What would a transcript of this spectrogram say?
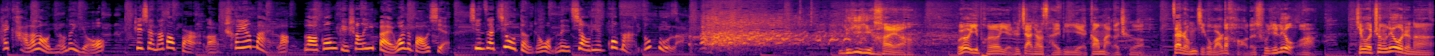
还卡了老娘的油。这下拿到本儿了，车也买了，老公给上了一百万的保险，现在就等着我们那个教练过马路了。厉害呀！我有一朋友也是驾校才毕业，刚买了车。”载着我们几个玩的好的出去溜啊，结果正溜着呢，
